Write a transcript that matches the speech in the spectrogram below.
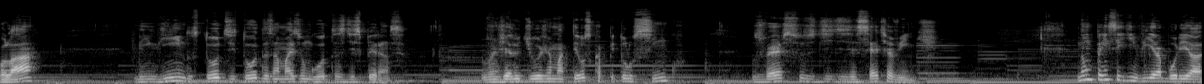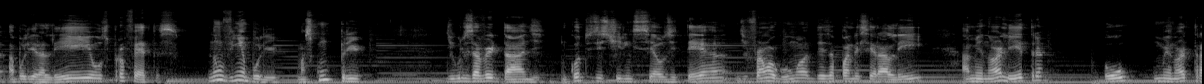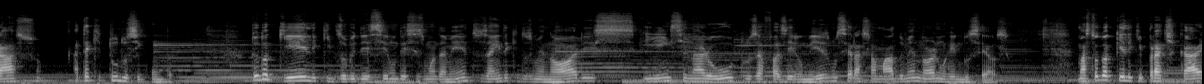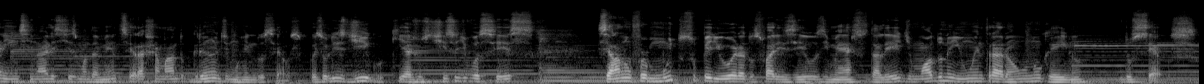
Olá, bem-vindos todos e todas a mais um Gotas de Esperança. O evangelho de hoje é Mateus capítulo 5, os versos de 17 a 20. Não pensem que vir abolir a, abolir a lei ou os profetas. Não vim abolir, mas cumprir. Digo-lhes a verdade: enquanto existirem céus e terra, de forma alguma desaparecerá a lei, a menor letra ou o menor traço, até que tudo se cumpra. Todo aquele que desobedecer um desses mandamentos, ainda que dos menores, e ensinar outros a fazerem o mesmo, será chamado menor no reino dos céus. Mas todo aquele que praticar e ensinar estes mandamentos será chamado grande no reino dos céus. Pois eu lhes digo que a justiça de vocês, se ela não for muito superior à dos fariseus e mestres da lei, de modo nenhum entrarão no reino dos céus.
